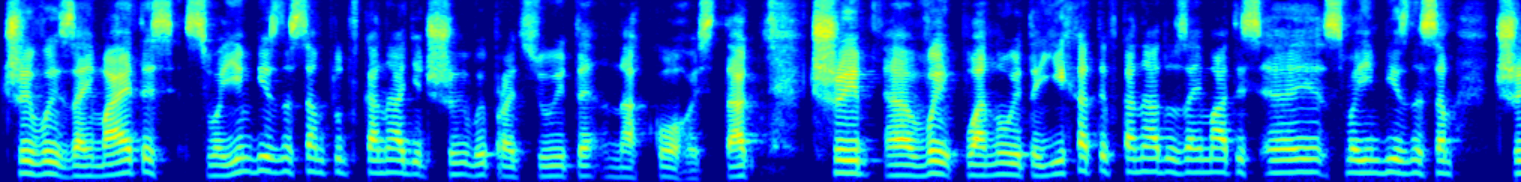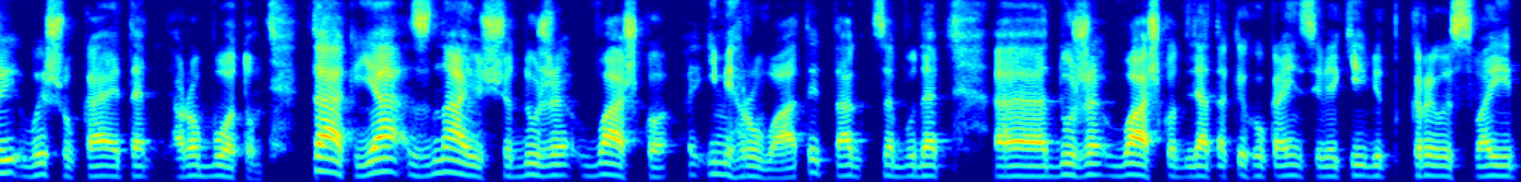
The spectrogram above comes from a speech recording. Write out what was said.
чи ви займаєтесь своїм бізнесом тут в Канаді, чи ви працюєте на когось, так? Чи е, ви плануєте їхати в Канаду займатися е, своїм бізнесом, чи ви шукаєте роботу? Так, я знаю, що дуже важко іммігрувати. Так, це буде е, дуже важко для таких українців, які відкрили свої.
